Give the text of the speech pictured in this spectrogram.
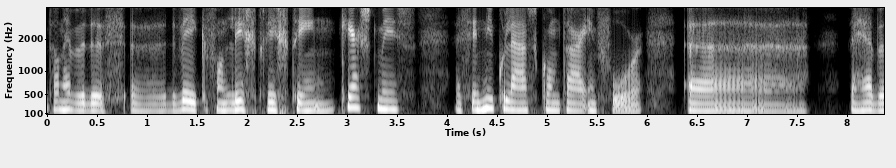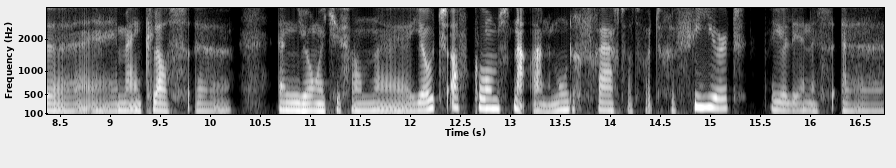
dan hebben we de, de weken van licht richting kerstmis. Sint-Nicolaas komt daarin voor. we hebben in mijn klas een jongetje van Joods afkomst. Nou, aan de moeder gevraagd, wat wordt er gevierd? jullie en uh,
